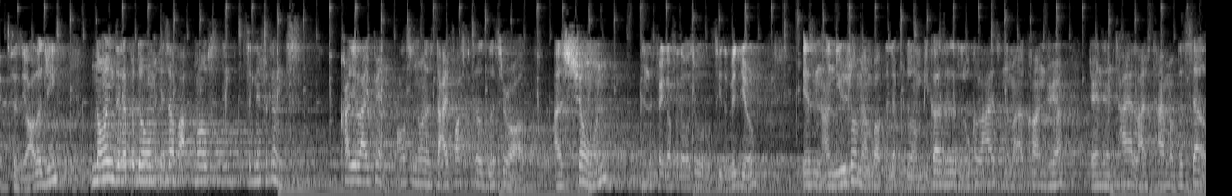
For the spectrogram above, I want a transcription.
its physiology. Knowing the lipidome is of utmost significance. Cardiolipin, also known as diphosphatidylglycerol, as shown in the figure for those who see the video, is an unusual member of the lipidome because it is localized in the mitochondria during the entire lifetime of the cell,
